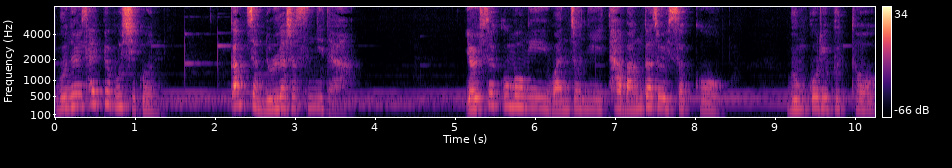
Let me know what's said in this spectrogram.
문을 살펴보시곤 깜짝 놀라셨습니다. 열쇠 구멍이 완전히 다 망가져 있었고 문고리부터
